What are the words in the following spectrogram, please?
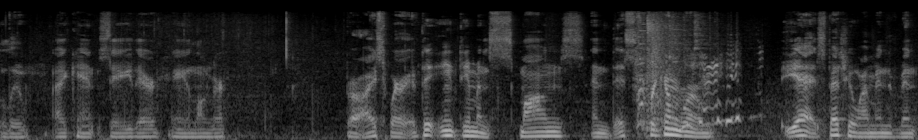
Lou. I can't stay there any longer. Bro, I swear, if the ink demon spawns in this freaking room, yeah, especially when I'm in the vent,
